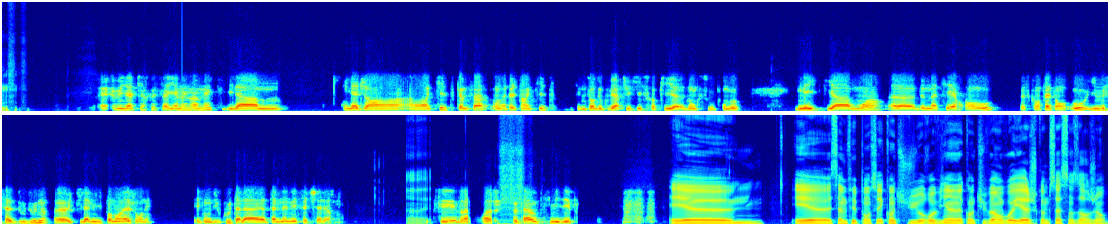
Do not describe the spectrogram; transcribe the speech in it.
mais il y a pire que ça. Il y a même un mec, il a, il a déjà un, kilt comme ça. On appelle ça un kilt. C'est une sorte de couverture qui se replie euh, donc sous ton dos. Mais qui a moins euh, de matière en haut. Parce qu'en fait, en haut, il met sa doudoune euh, qu'il a mis pendant la journée. Et donc, du coup, tu as, as, le même effet de chaleur. Ah ouais. C'est vraiment, je peux pas optimiser plus. Et et euh, ça me fait penser quand tu reviens, quand tu vas en voyage comme ça sans argent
